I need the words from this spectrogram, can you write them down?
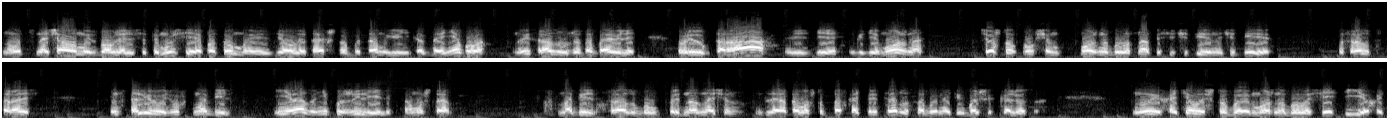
Ну вот сначала мы избавлялись от эмульсии, а потом мы сделали так, чтобы там ее никогда и не было. Ну и сразу уже добавили в редуктора везде, где можно. Все, что, в общем, можно было с надписью 4 на 4, мы сразу постарались инсталлировать в автомобиль. И ни разу не пожалели, потому что автомобиль сразу был предназначен для того, чтобы таскать прицеп за собой на этих больших колесах. Ну и хотелось, чтобы можно было сесть и ехать.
